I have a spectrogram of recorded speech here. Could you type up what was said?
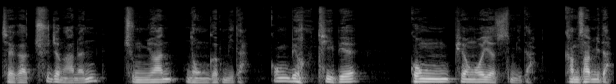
제가 추정하는 중요한 논거입니다. 공병TV의 공병호였습니다. 감사합니다.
